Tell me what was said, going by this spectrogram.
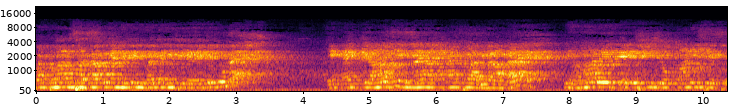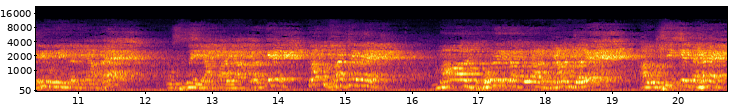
وتمان سرکار نیتن گڈکری کے نیتو میں ایک ایتہاسک نیا فیصلہ لیا ہے کہ ہمارے دیش کی جو پانی سے بھری ہوئی ندیاں ہیں، اس میں یاتایات کر کے کم خاتے میں مال دھونے کا پورا ابھیان چلے اور اسی کے تحت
